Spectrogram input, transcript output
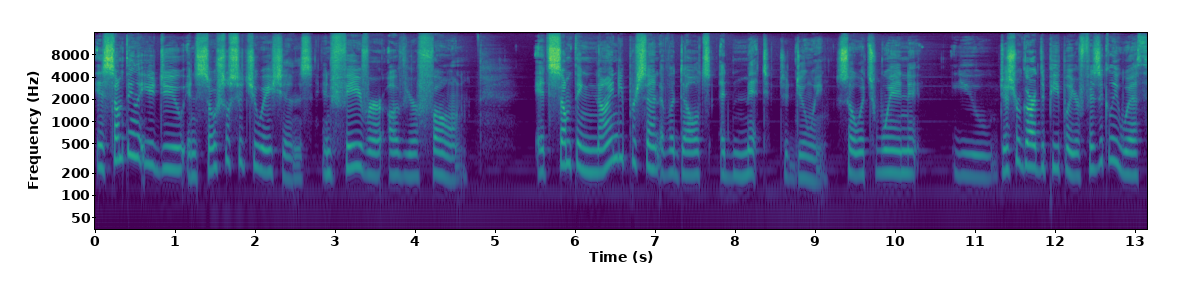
is something that you do in social situations in favor of your phone. It's something 90% of adults admit to doing. So it's when you disregard the people you're physically with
